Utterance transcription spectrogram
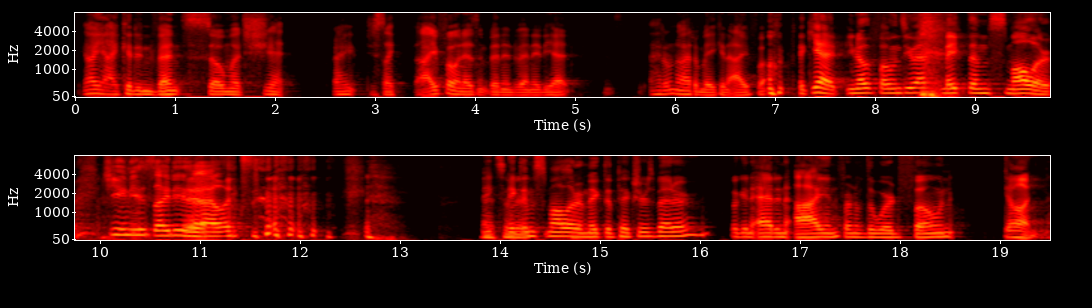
it's like, oh yeah, I could invent so much shit, right? Just like the iPhone hasn't been invented yet. I don't know how to make an iPhone. like, yeah, you know the phones you have, make them smaller. Genius idea, Yeah. Alex. make make them smaller and make the pictures better. We're gonna add an I in front of the word phone. Done.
